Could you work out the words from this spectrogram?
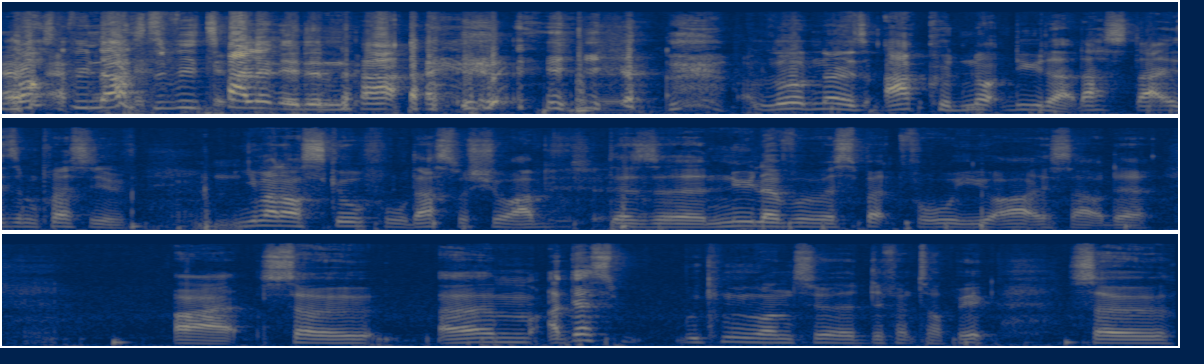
must be nice to be talented in that. Lord knows, I could not do that. That's that is impressive. You man are skillful, that's for sure. I've, there's a new level of respect for all you artists out there. All right, so um, I guess we can move on to a different topic. So,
